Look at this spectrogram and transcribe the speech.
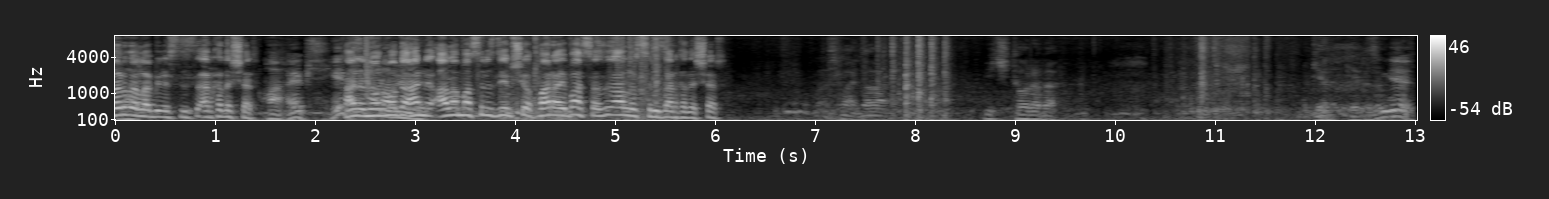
Bunları da alabilirsiniz arkadaşlar. Ha hepsi. hepsi Hani normalde alabilir. hani alamazsınız diye bir şey yok. Parayı bassanız alırsınız arkadaşlar. Vay daha hiç orada. Gel, gel kızım gel.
